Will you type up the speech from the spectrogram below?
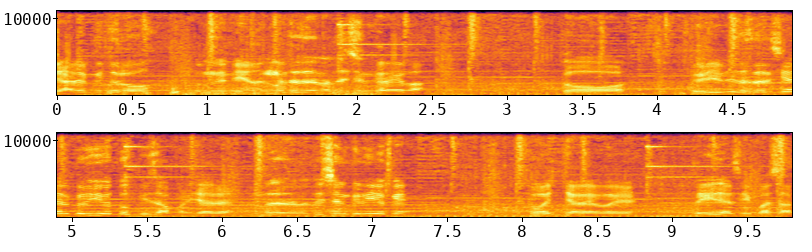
જ્યારે મિત્રો તમને મેં હનુમાન દાદાના દર્શન કરાવ્યા તો વીડિયો સાથે શેર કરજો તો બીજા પણ જ્યારે હનુમાન દાદાના દર્શન કરી શકે. તો અત્યારે હવે થઈ રહ્યા છે પાછા.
